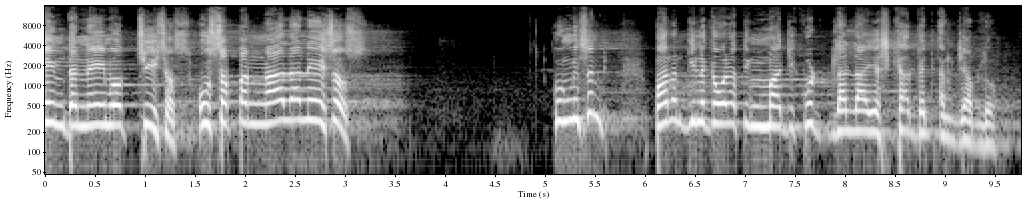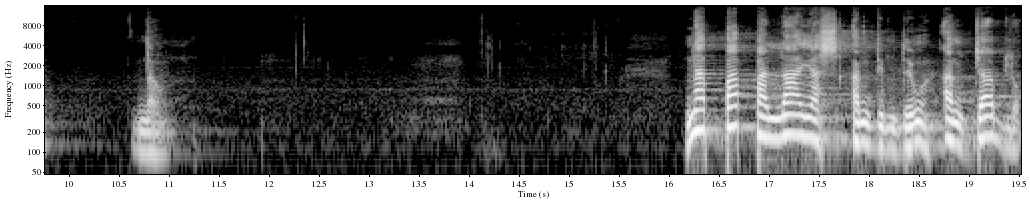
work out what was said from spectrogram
in the name of Jesus, o sa pangalan ni Jesus. Kung minsan, parang ginagawa natin magic word, lalayas ka agad ang Diablo. No. Napapalayas ang dimdim, ang Diablo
